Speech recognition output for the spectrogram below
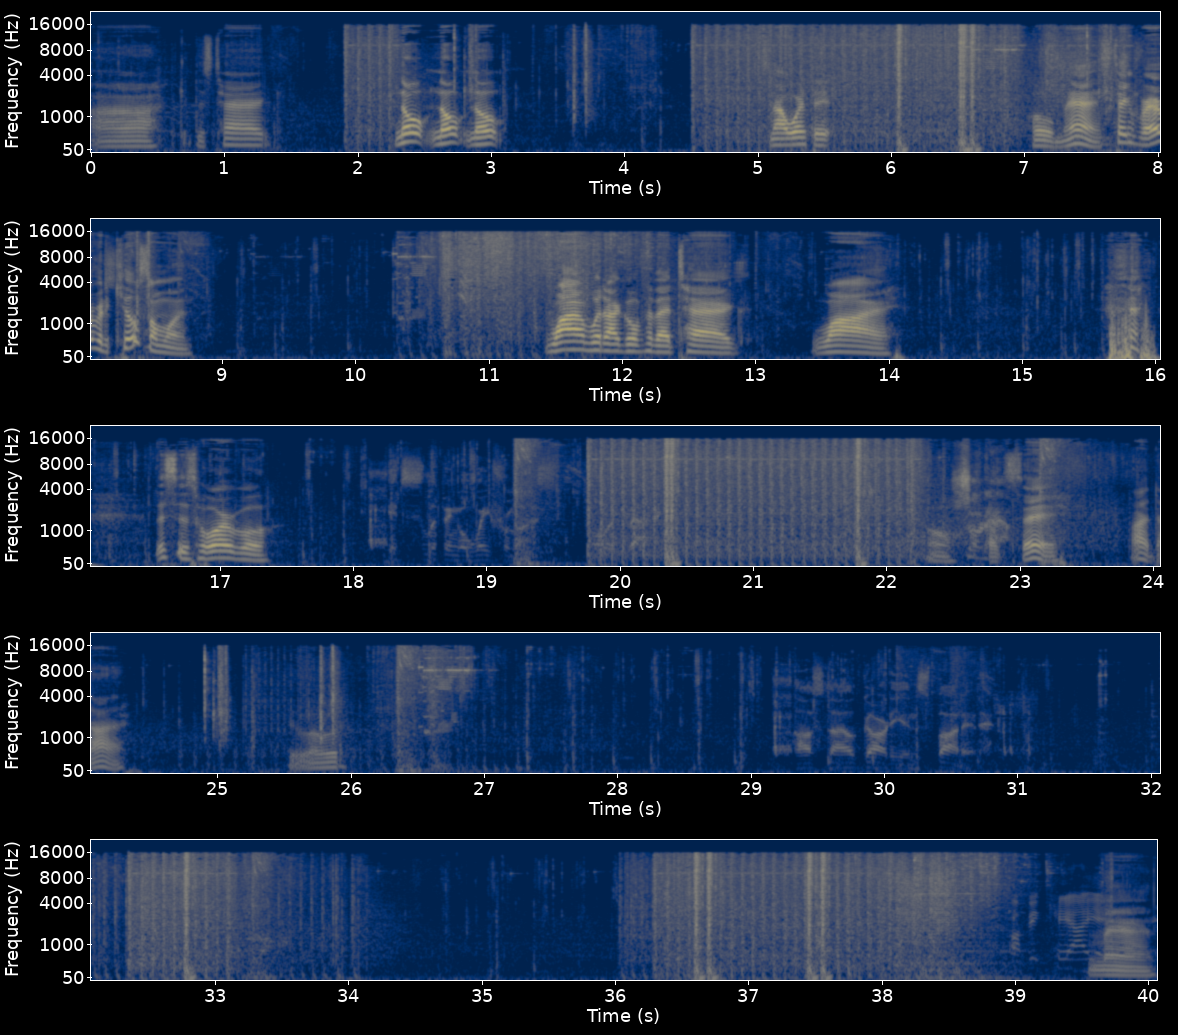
Uh, get this tag. Nope, nope, nope. It's not worth it. Oh man, it's taking forever to kill someone. Why would I go for that tag? Why? This is horrible. It's slipping away from us. Pull it back. Oh, let's say. If I die. Reload. Hostile guardian spotted. Man.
